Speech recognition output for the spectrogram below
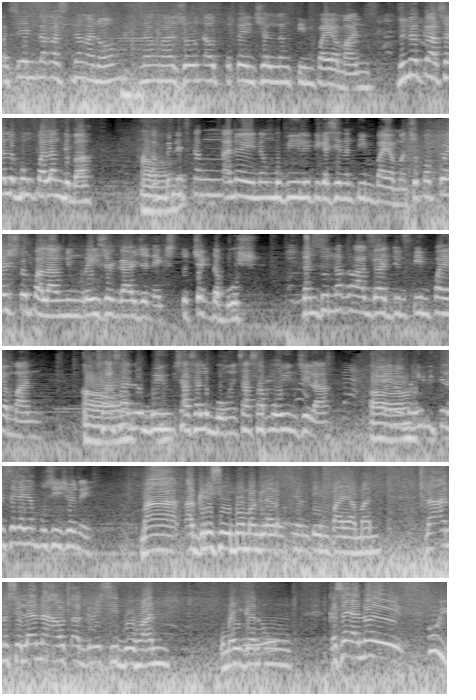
Kasi ang lakas ng ano, ng ah, zone out potential ng Team Payaman. Doon nagkasalubong pa lang, 'di ba? Oo. Ang bilis ng ano eh, ng mobility kasi ng Team Payaman. So papwesto pa lang yung Razor Guardian X to check the bush. Nandun na kaagad yung Team Payaman. Oo. Sasalubungin, sasalubungin, sasapuin sila. Oo. Pero mahilig sila sa ganyang position eh. ma-agresibo maglaro yung team Payaman. Na ano sila na out-agresibuhan. Kung may ganong... Kasi ano eh, Uy!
